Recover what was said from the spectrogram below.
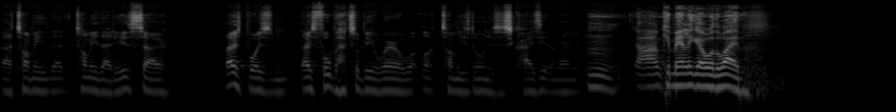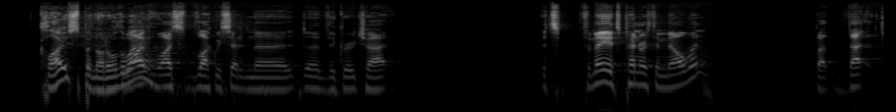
uh, Tommy that Tommy that is so. Those boys, those fullbacks will be aware of what like Tommy's doing is just crazy at the moment. Um, can Manly go all the way? Close, but not all the like, way. like, we said in the, the the group chat, it's for me it's Penrith and Melbourne, but that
